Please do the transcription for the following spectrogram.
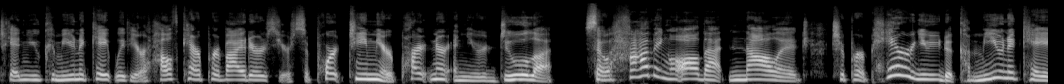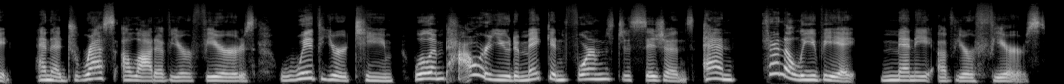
can you communicate with your healthcare providers, your support team, your partner, and your doula? So having all that knowledge to prepare you to communicate and address a lot of your fears with your team will empower you to make informed decisions and can alleviate many of your fears.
